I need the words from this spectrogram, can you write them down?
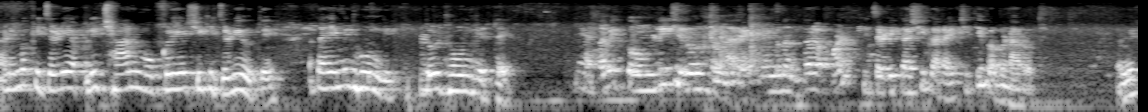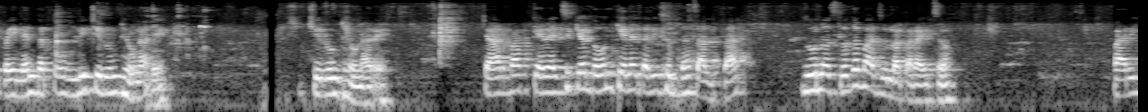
आणि मग खिचडी आपली छान मोकळी अशी खिचडी होते. आता हे मी धुवून घेते. धूळ धुवून घेते. आता मी तोंडली चिरून ठेवणार आहे. आणि मग नंतर आपण खिचडी कशी करायची ती बघणार आहोत. तर मी पहिल्यांदा तोंडली चिरून ठेवणार आहे. चिरून ठेवणार आहे. चार भाग केल्याचे किंवा दोन केले तरीसुद्धा चालतात. जून असलं तर बाजूला करायचं. बारीक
